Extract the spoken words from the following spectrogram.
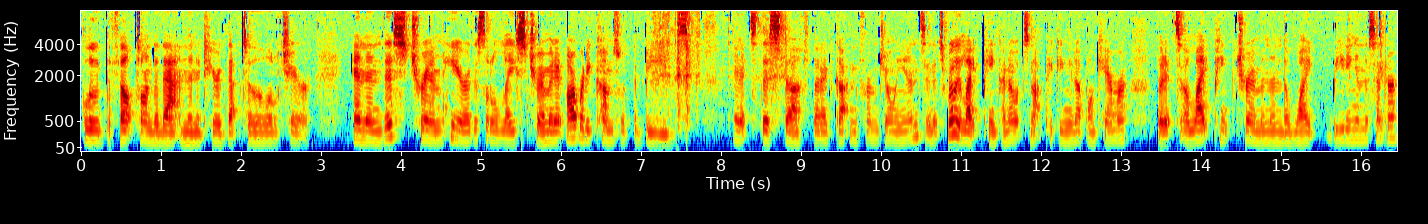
glued the felt onto that, and then adhered that to the little chair. And then this trim here, this little lace trim, and it already comes with the beads. And it's this stuff that I'd gotten from Joann's, and it's really light pink. I know it's not picking it up on camera, but it's a light pink trim and then the white beading in the center.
